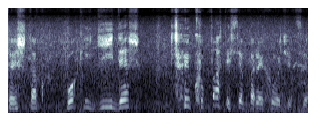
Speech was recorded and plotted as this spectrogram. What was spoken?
Це ж так, поки дійдеш, то й купатися перехочеться.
